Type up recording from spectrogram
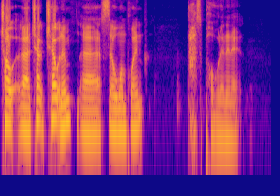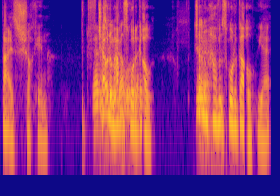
Chel- uh, Chel- Cheltenham uh, still one point. That's appalling, isn't it? That is shocking. Haven't Cheltenham scored haven't goal, scored a goal. Cheltenham Yeah. haven't scored a goal yet.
